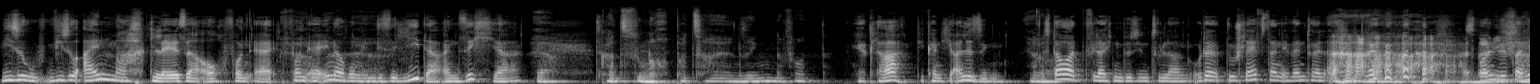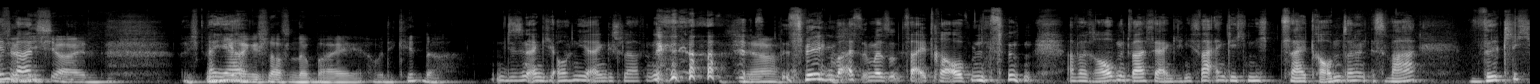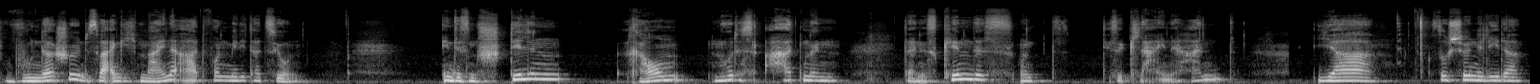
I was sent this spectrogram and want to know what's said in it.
wie so, wie so Einmachgläser auch von, er, von Erinnerungen, diese Lieder an sich, ja. Ja. Kannst du noch ein paar Zeilen singen davon? Ja klar, die kann ich alle singen. Ja. Das dauert vielleicht ein bisschen zu lang. Oder du schläfst dann eventuell ein. das wollen Nein, wir verhindern. Nicht ein. Ich bin Na nie eingeschlafen dabei, aber die Kinder. Die sind eigentlich auch nie eingeschlafen. Ja. Deswegen war es immer so zeitraubend. Aber raubend war es ja eigentlich nicht. Es war eigentlich nicht zeitraubend, sondern es war wirklich wunderschön. Das war eigentlich meine Art von Meditation. In diesem stillen Raum nur das Atmen deines Kindes und diese kleine Hand. Ja, so schöne Lieder.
